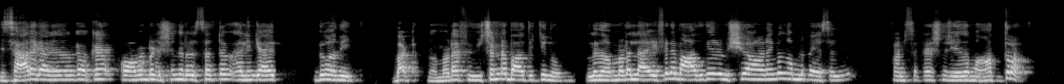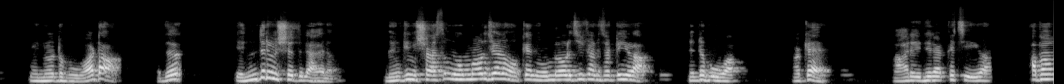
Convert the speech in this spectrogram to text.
നിസ്സാര കാര്യങ്ങൾക്കൊക്കെ കോമൺ പ്രഡിഷന്റെ റിസൾട്ട് അല്ലെങ്കിൽ ആ ഇത് മതി. ബട്ട് നമ്മുടെ ഫ്യൂച്ചറിനെ ബാധിക്കുന്നു. അല്ലെങ്കിൽ നമ്മുടെ ലൈഫിനെ ബാധിക്കുന്ന ഒരു വിഷയമാണെങ്കിൽ നമ്മൾ പേഴ്സണൽ കൺസൾട്ടേഷൻ ചെയ്ത് മാത്രം മുന്നോട്ട് പോവാ കേട്ടോ അത് എന്തൊരു വിഷയത്തിലായാലും നിങ്ങൾക്ക് വിശ്വാസം ന്യൂമറോളജി ആണോ. ഓക്കെ ന്യൂമറോളജി കൺസൾട്ട് ചെയ്യുക. എന്നിട്ട് പോവാ ഓക്കെ ആ രീതിയിലൊക്കെ ചെയ്യുക. അപ്പം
